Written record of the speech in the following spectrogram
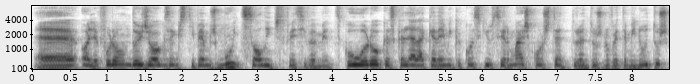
Uh, olha, foram dois jogos em que estivemos muito sólidos defensivamente. Com o Aroca, se calhar a Académica conseguiu ser mais constante durante os 90 minutos.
